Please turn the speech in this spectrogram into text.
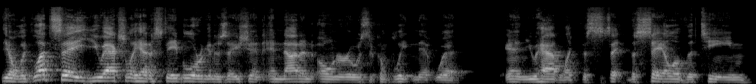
you know, like let's say you actually had a stable organization and not an owner who was a complete nitwit, and you had like the the sale of the team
